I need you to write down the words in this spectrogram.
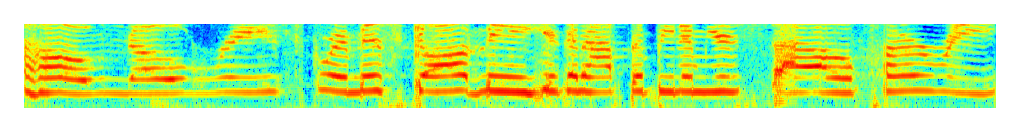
Oh no, Reese, Grimace got me. You're gonna have to beat him yourself. Hurry.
